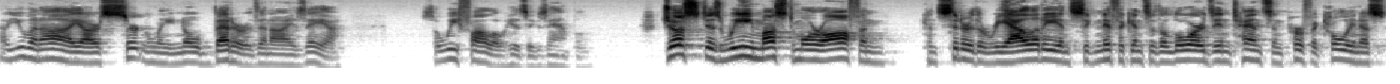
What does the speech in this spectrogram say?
Now, you and I are certainly no better than Isaiah, so we follow his example. Just as we must more often consider the reality and significance of the Lord's intense and perfect holiness,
